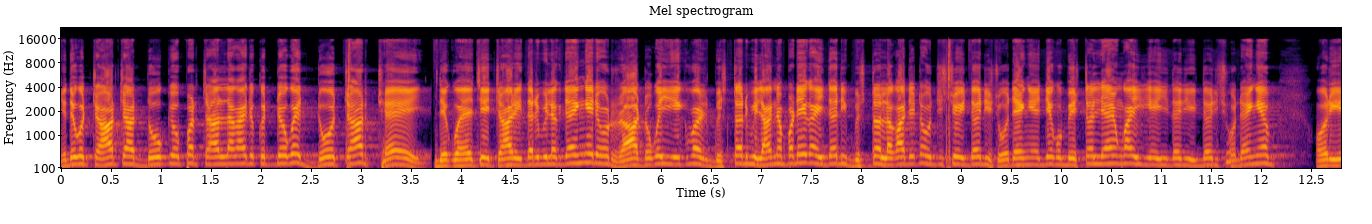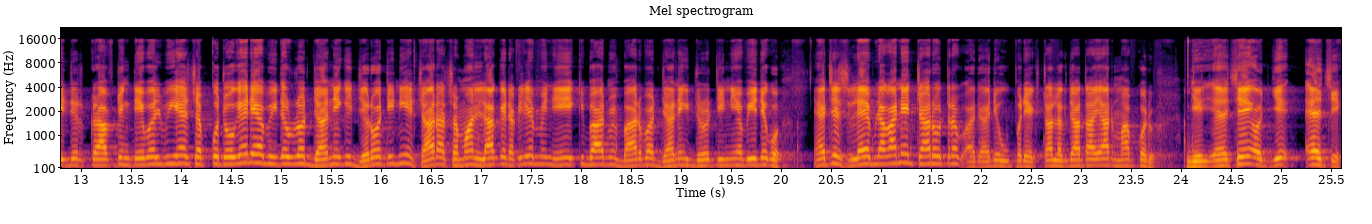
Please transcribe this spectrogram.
ये देखो चार चार दो के ऊपर चार लगाए तो कितने हो गए? दो, चार छः देखो, ऐसे चार इधर भी लग जाएँगे और रात हो गई, एक बार बिस्तर भी लाना पड़ेगा, इधर ही बिस्तर लगा देता हूँ, जिससे इधर ही सो जाएँगे। देखो, बिस्तर ले आऊँगा, ये इधर ही इधर ही सो जाएँगे अब। और ये इधर क्राफ्टिंग टेबल भी है, सब कुछ हो गया रे अब इधर उधर, जाने की ज़रूरत ही नहीं है। सारा सामान ला के रख लिया, मैंने एक ही बार में बार बार जाने की ज़रूरत ही नहीं है। अब ये देखो, ऐसे स्लैब लगाने चारों तरफ़। अरे अरे, ऊपर एक्स्ट्रा लग जाता है यार, माफ़ करो। ये ऐसे और ये ऐसे,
